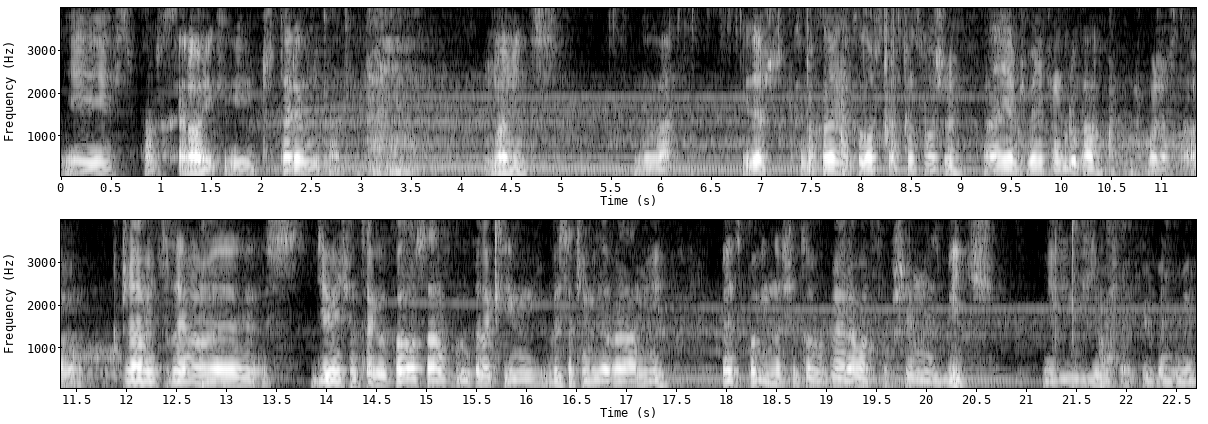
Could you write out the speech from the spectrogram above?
I spadł Heroik i cztery unikaty. No nic. Dwa. I też chyba kolejny kolos teraz nas złoży, ale nie wiem czy będzie tam grupa. Już może wstałem. Że, więc tutaj mamy z 90 kolosa w grupę takimi wysokimi levelami, więc powinno się to w miarę łatwo, przyjemnie zbić. I widzimy się jak już będziemy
